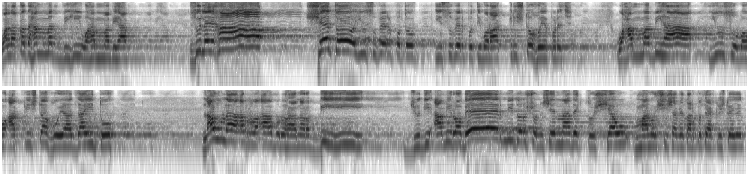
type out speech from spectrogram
ওয়ালাকাদ হাম্মাদ বিহি ওয়া হাম্মা বিহা। জুলাইখা সে তো ইউসুফের প্রতি ইউসুফের প্রতি বড় আকৃষ্ট হয়ে পড়েছে। ওয়াহাম্মা বিহা, ইউসুফ আকৃষ্ট হইয়া যাইতো। লাউলা আর বুরহান রব্বি, যদি আমি রবের নিদর্শন সে না দেখতো, সেও মানুষ হিসাবে তার প্রতি আকৃষ্ট হয়ে যেত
